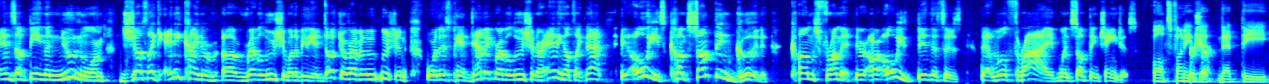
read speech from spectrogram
ends up being a new norm just like any kind of uh, revolution whether it be the industrial revolution or this pandemic revolution or anything else like that it always comes something good comes from it. There are always businesses that will thrive when something changes. Well, it's funny sure. that, that the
